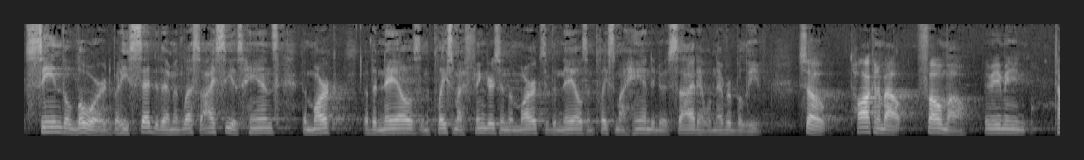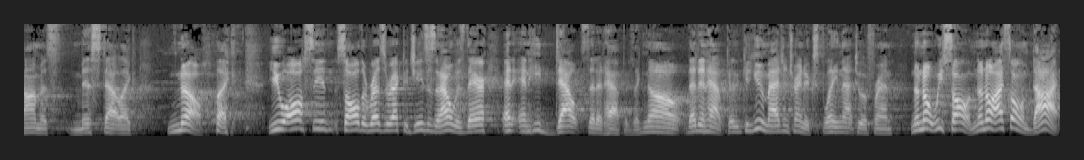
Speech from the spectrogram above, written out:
seen the Lord. But he said to them, Unless I see his hands, the mark of the nails, and place my fingers in the marks of the nails, and place my hand into his side, I will never believe. So, talking about FOMO, I mean, Thomas missed out, like, no. Like, you all saw the resurrected Jesus, and I was there, and, and he doubts that it happened. Like, no, that didn't happen. Could you imagine trying to explain that to a friend? No, no, we saw him. No, no, I saw him die.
